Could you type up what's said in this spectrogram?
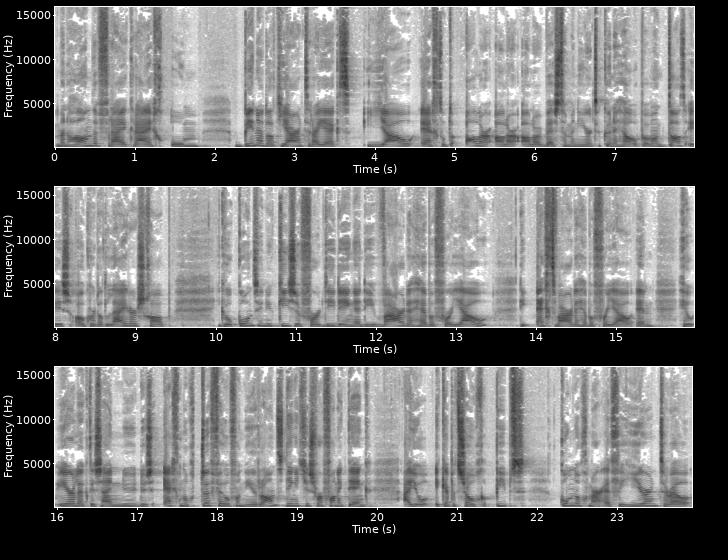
mijn handen vrij krijg om binnen dat jaartraject jou echt op de aller, aller, allerbeste manier te kunnen helpen. Want dat is ook weer dat leiderschap. Ik wil continu kiezen voor die dingen die waarde hebben voor jou. Die echt waarde hebben voor jou. En heel eerlijk, er zijn nu dus echt nog te veel van die randdingetjes waarvan ik denk: ah joh, ik heb het zo gepiept. Kom nog maar even hier. Terwijl,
